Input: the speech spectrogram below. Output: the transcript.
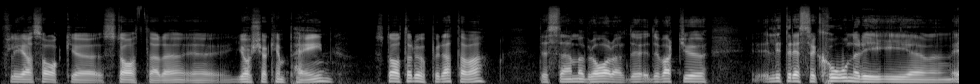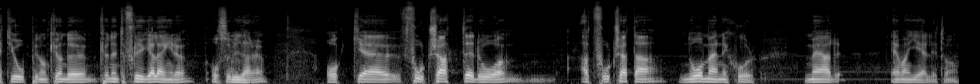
Flera saker startade. Eh, Joshua Campaign startade upp i detta va? Det stämmer bra. Det, det vart ju lite restriktioner i, i eh, Etiopien. De kunde, kunde inte flyga längre och så Mm. vidare. Och eh, fortsatte då att fortsätta nå människor med evangeliet. Då.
